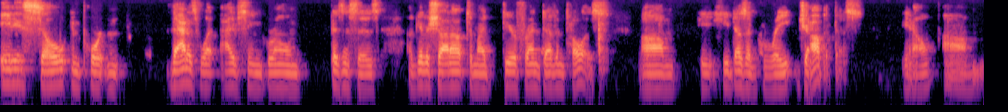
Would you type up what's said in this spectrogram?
It is so important. That is what I've seen grown businesses. I'll give a shout out to my dear friend Devin Tullis. Um, he he does a great job at this. You know, um,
